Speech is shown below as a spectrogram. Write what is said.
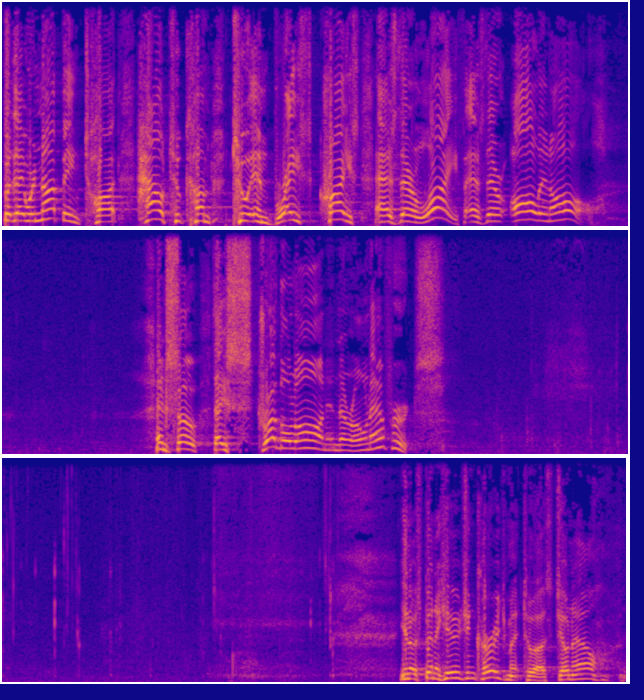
But they were not being taught how to come to embrace Christ as their life, as their all in all. And so they struggled on in their own efforts. You know, it's been a huge encouragement to us. Jonelle,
